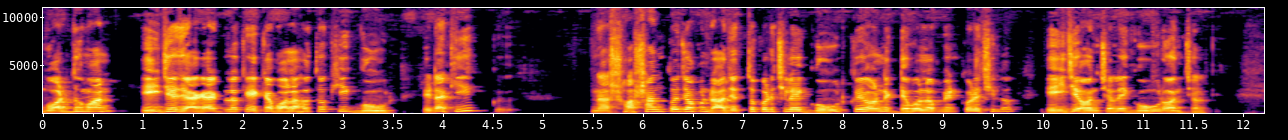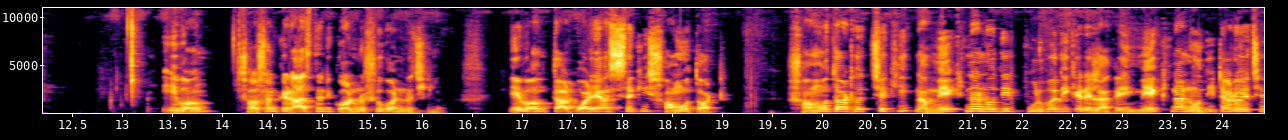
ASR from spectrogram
বর্ধমান, এই যে জায়গাগুলোকে একে বলা হতো কি গৌড়। এটা কি? না, শশাঙ্ক যখন রাজত্ব করেছিল, এই গৌড়কে অনেক ডেভেলপমেন্ট করেছিল, এই যে অঞ্চলে গৌড় অঞ্চলকে। এবং শশাঙ্কের রাজধানী কর্ণসুবর্ণ ছিল। এবং তারপরে আসছে কি? সমতট। সমতট হচ্ছে কি? না, মেঘনা নদীর পূর্ব দিকের এলাকা। এই মেঘনা নদীটা রয়েছে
